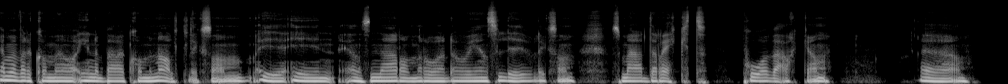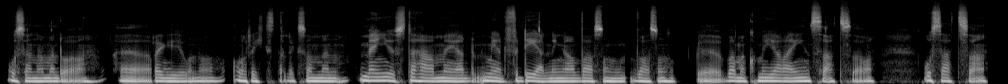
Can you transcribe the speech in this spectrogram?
ja, men vad det kommer att innebära kommunalt liksom, i, i ens närområde och i ens liv liksom, som är direkt påverkan. Eh, och sen har man då eh, region och, och riksdag. Liksom. Men, men just det här med, med fördelning av vad, som, vad, som, eh, vad man kommer göra insatser och satsa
